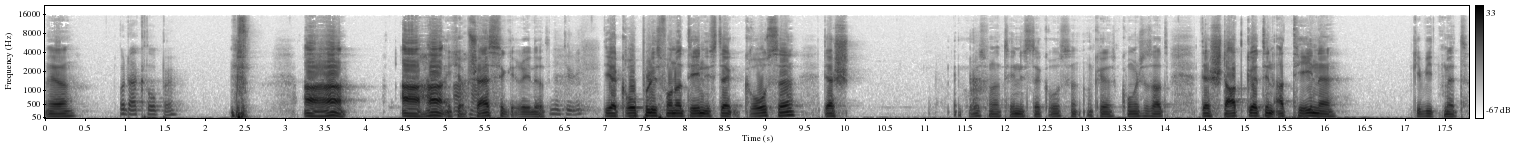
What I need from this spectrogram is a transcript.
Ja. Oder Akropel. Aha. Aha, ich habe Scheiße geredet. Natürlich. Die Akropolis von Athen ist der große, der Sch Akropolis von Athen ist der große, okay, komischer Satz, der Stadtgöttin Athene gewidmet.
